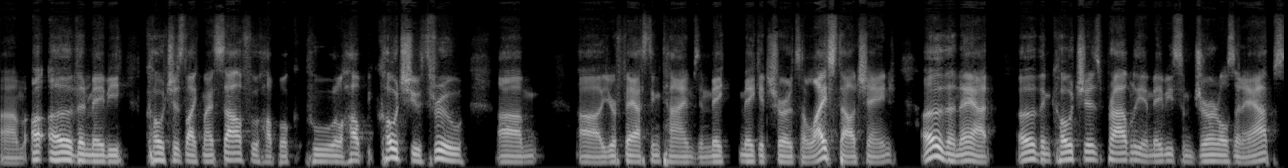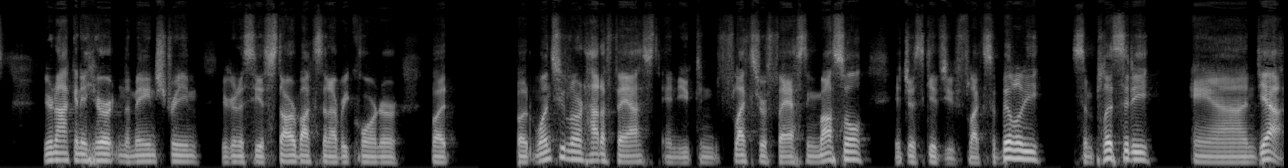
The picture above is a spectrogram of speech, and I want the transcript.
Um, other than maybe coaches like myself who help who will help coach you through um, uh, your fasting times and make make it sure it's a lifestyle change. Other than that other than coaches probably and maybe some journals and apps you're not going to hear it in the mainstream. You're going to see a starbucks in every corner but but once you learn how to fast and you can flex your fasting muscle it just gives you flexibility simplicity and yeah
